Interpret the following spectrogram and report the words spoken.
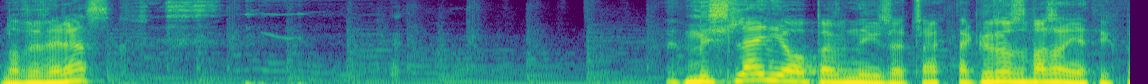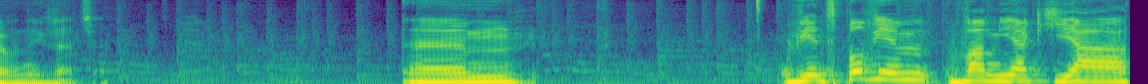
Nowy wyraz? Myślenie o pewnych rzeczach, tak, rozważanie tych pewnych rzeczy. Ym, więc powiem wam, jak ja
